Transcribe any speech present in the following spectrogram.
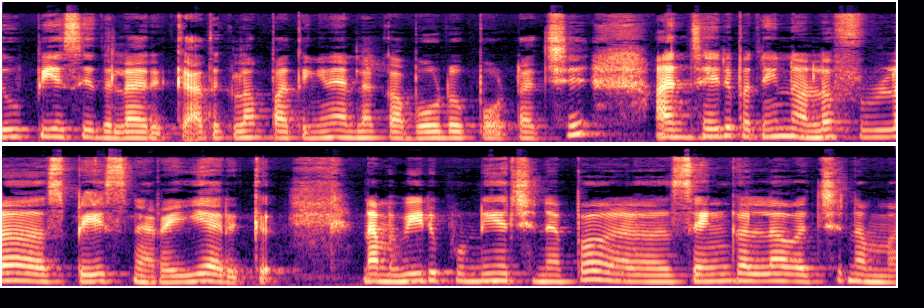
யூபிஎஸ் இதெல்லாம் இருக்குது அதுக்கெல்லாம் பார்த்தீங்கன்னா எல்லாம் கபோர்டு போட்டாச்சு. அந்த சைடு பார்த்தீங்கன்னா நல்லா ஃபுல்லாக ஸ்பேஸ் நிறைய இருக்குது நம்ம வீடு புண்ணியர்ச்சினப்போ செங்கல்லாம் வச்சு நம்ம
